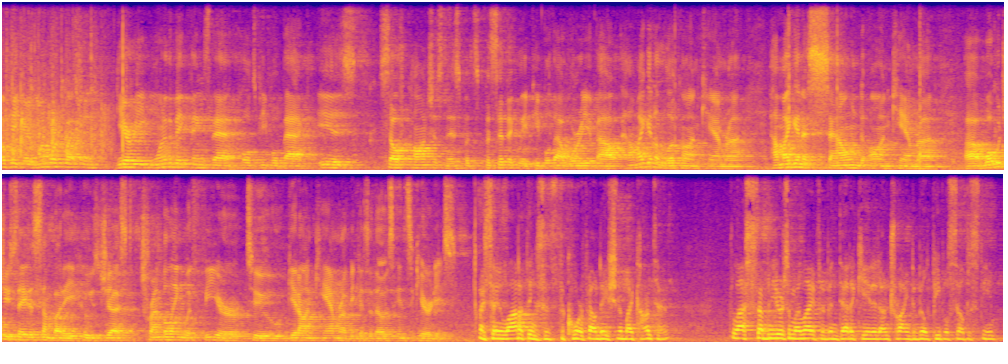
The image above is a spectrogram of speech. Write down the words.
Okay, Gary, one more question. Gary, one of the big things that holds people back is self consciousness, but specifically people that worry about how am I going to look on camera? How am I going to sound on camera? Uh, what would you say to somebody who's just trembling with fear to get on camera because of those insecurities? I say a lot of things, it's the core foundation of my content. The last seven years of my life have been dedicated on trying to build people's self esteem.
